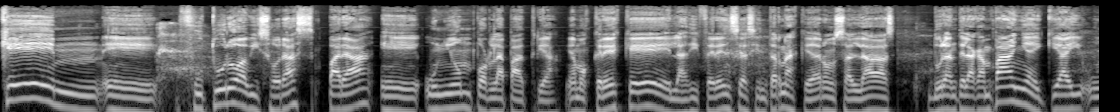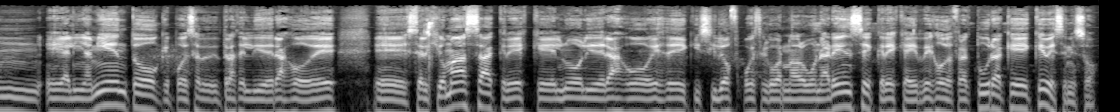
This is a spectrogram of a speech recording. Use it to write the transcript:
¿Qué mm, eh, futuro avisorás para eh, Unión por la Patria? Digamos, ¿crees que las diferencias internas quedaron saldadas durante la campaña y que hay un eh, alineamiento que puede ser detrás del liderazgo de Sergio Massa? ¿Crees que el nuevo liderazgo es de Kisilov porque es el gobernador bonaerense? ¿Crees que hay riesgo de fractura? ¿Qué, qué ves en eso?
